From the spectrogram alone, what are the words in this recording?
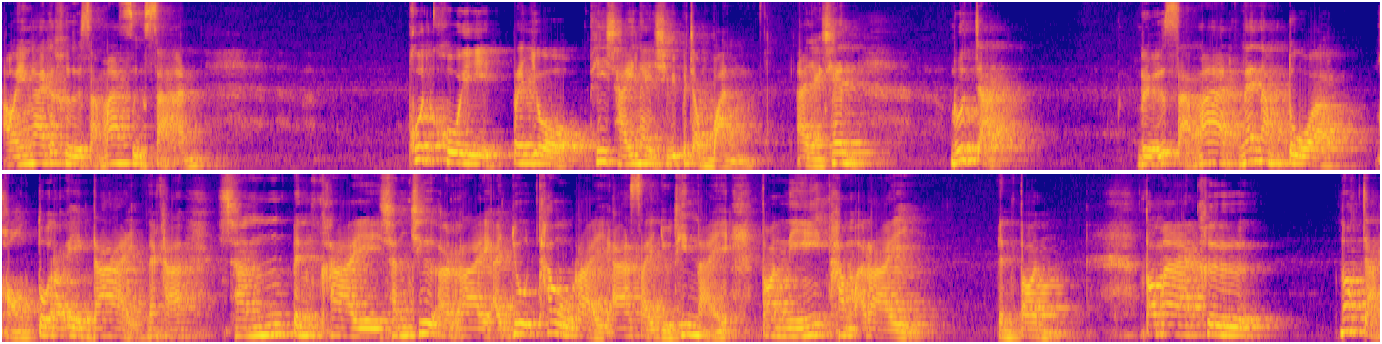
เอาง่ายๆก็คือสามารถสื่อสาร พูดคุยประโยคที่ใช้ในชีวิตประจำวันอะอย่างเช่น รู้จัก หรือสามารถแนะนำตัว ของตัวเราเองได้นะคะ ฉันเป็นใคร ฉันชื่ออะไร อายุเท่าไหร่ อาศัยอยู่ที่ไหน ตอนนี้ทำอะไร เป็นต้น ต่อมาคือ นอกจาก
